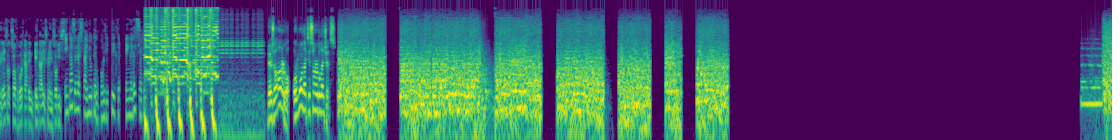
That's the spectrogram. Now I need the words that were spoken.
The Eneveltsverto. There's honorable, or more like dishonorable entrance. The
